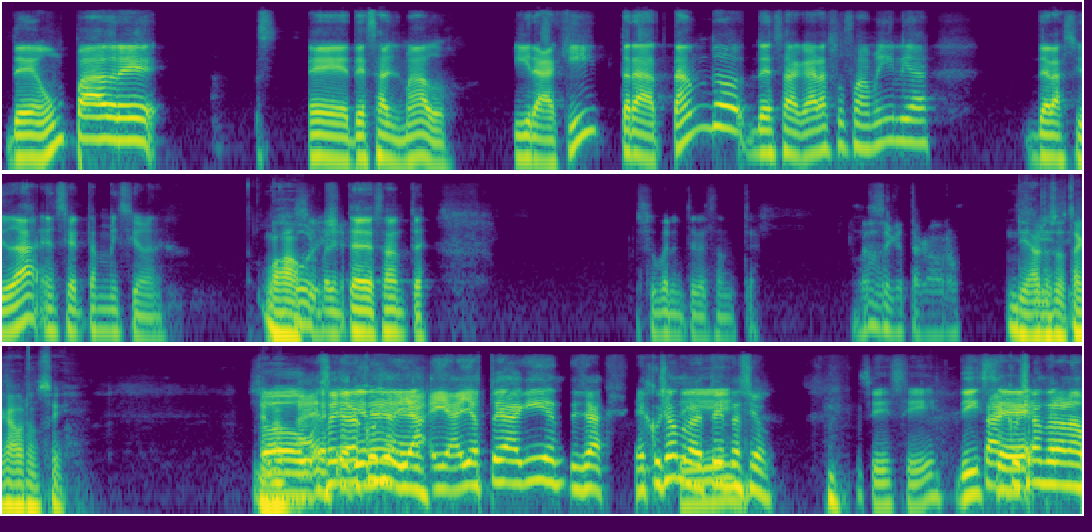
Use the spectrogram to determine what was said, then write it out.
de un padre eh, desarmado iraquí tratando de sacar a su familia de la ciudad en ciertas misiones. Wow. Súper interesante. Súper interesante. Eso sí que está cabrón. Diablo, Sí, eso está sí. cabrón, sí. So, eso yo lo escucho tiene- y ya, y ya yo estoy aquí, en- ya, escuchándolo, Sí. Sí, sí. Está Dice, escuchándolo nada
